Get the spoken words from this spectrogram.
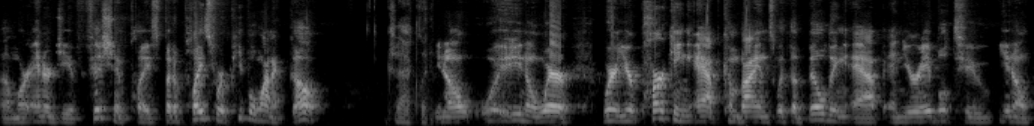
uh, more energy efficient place, but a place where people want to go. Exactly. you know you know where where your parking app combines with a building app and you're able to you know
